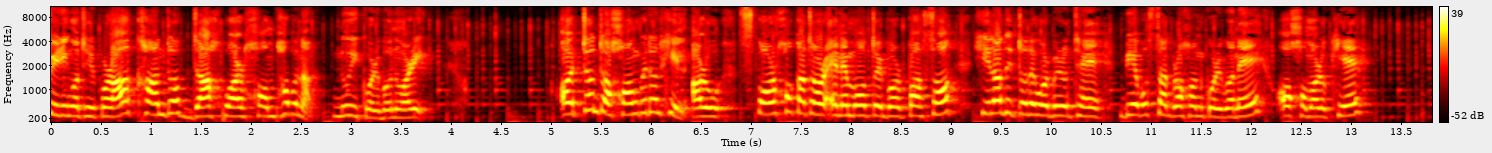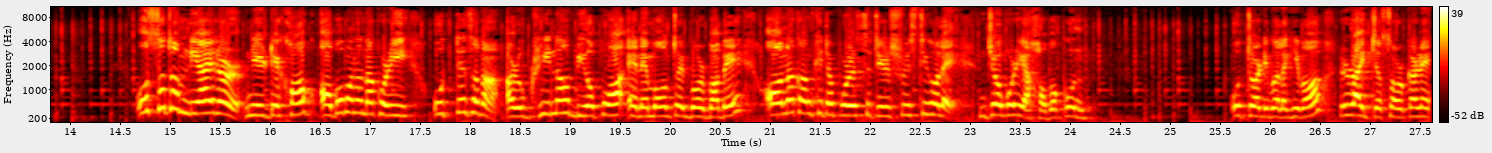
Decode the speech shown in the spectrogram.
ফিৰিঙতিৰ পৰা খাণ্ডৱ দাহ হোৱাৰ সম্ভাৱনা নুই কৰিব নোৱাৰি। অত্যন্ত সংবেদনশীল আৰু স্পৰ্শকাতৰ এনে মন্তব্যৰ পাছত শিলাদিত্যদেৱৰ বিৰুদ্ধে ব্যৱস্থা গ্ৰহণ কৰিবনে অসম আৰক্ষীয়ে? উচ্চতম ন্যায়ালয়ৰ নিৰ্দেশক অৱমাননা কৰি উত্তেজনা আৰু ঘৃণা বিয়পোৱা এনে মন্তব্যৰ বাবে অনাকাংক্ষিত পৰিস্থিতিৰ সৃষ্টি হলে জগৰীয়া হ'ব কোন? উত্তৰ দিব লাগিব ৰাজ্য চৰকাৰে।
